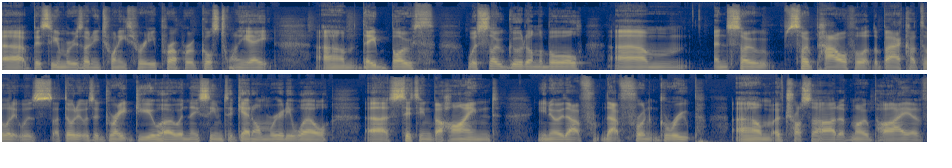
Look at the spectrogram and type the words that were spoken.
Uh, Bissouma is only 23, Pröpper, of course, 28. Um, they both were so good on the ball um, and so so powerful at the back. I thought it was I thought it was a great duo, and they seemed to get on really well, uh, sitting behind you know that that front group um, of Trossard, of Maupay, of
